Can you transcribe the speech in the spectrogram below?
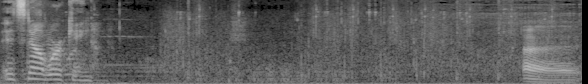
It's not working. Alright.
